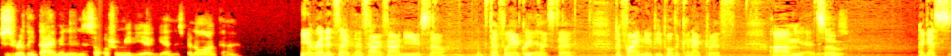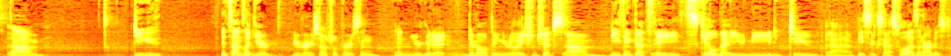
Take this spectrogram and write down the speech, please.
just really diving into social media again. It's been a long time. Yeah reddit's like that's how i found you so it's definitely a great yeah. place to to find new people to connect with. Um, yeah, so is I guess um, do you? It sounds like you're you're a very social person and you're good at developing new relationships. Um, do you think that's a skill that you need to uh, be successful as an artist?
